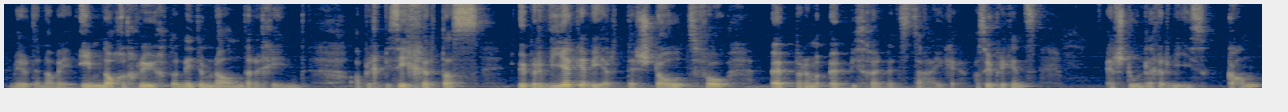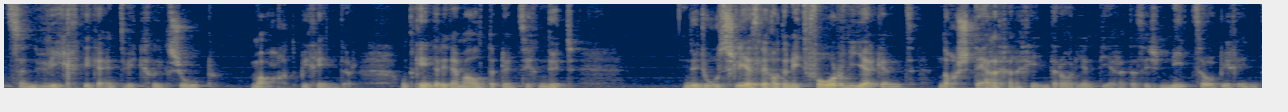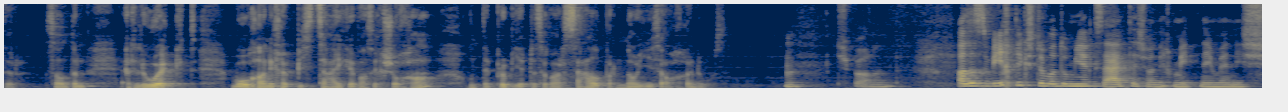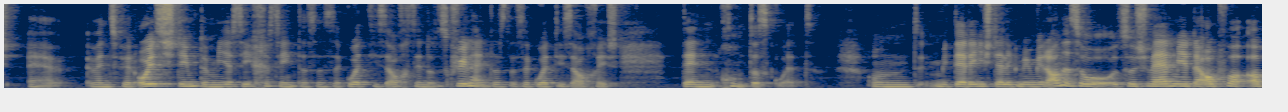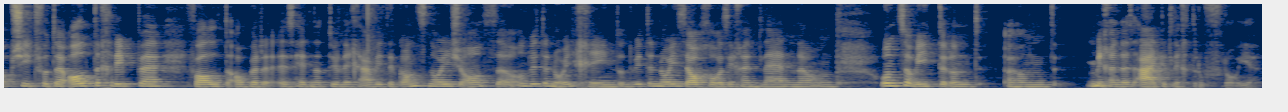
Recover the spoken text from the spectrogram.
weil der Nave ihm nachkriecht und nicht einem anderen Kind. Aber ich bin sicher, dass überwiegen wird der Stolz von jemandem etwas zu zeigen. Was übrigens erstaunlicherweise ganz einen wichtigen Entwicklungsschub macht bei Kindern. Und Kinder in diesem Alter tun sich nicht, nicht ausschließlich oder nicht vorwiegend nach stärkeren Kindern orientieren. Das ist nicht so bei Kindern, sondern er schaut, wo kann ich etwas zeigen, was ich schon kann und dann probiert er sogar selber neue Sachen aus. Hm, spannend. Also das Wichtigste, was du mir gesagt hast, was ich mitnehme, ist, äh, wenn es für uns stimmt und wir sicher sind, dass es eine gute Sache sind oder das Gefühl haben, dass es eine gute Sache ist, dann kommt das gut. Und mit dieser Einstellung müssen wir an. So, so schwer mir der Abschied von der alten Krippe fällt, aber es hat natürlich auch wieder ganz neue Chancen und wieder neue Kinder und wieder neue Sachen, die sie lernen und, und so weiter. Und, und wir können uns eigentlich darauf freuen.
